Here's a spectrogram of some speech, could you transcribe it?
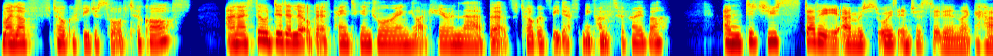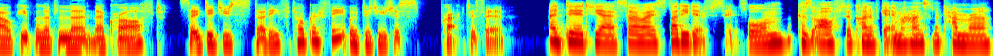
my love for photography just sort of took off. And I still did a little bit of painting and drawing, like here and there, but photography definitely kind of took over. And did you study? I'm just always interested in like how people have learnt their craft. So did you study photography or did you just practice it? I did, yeah. So I studied it for sixth form because after kind of getting my hands on a camera,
